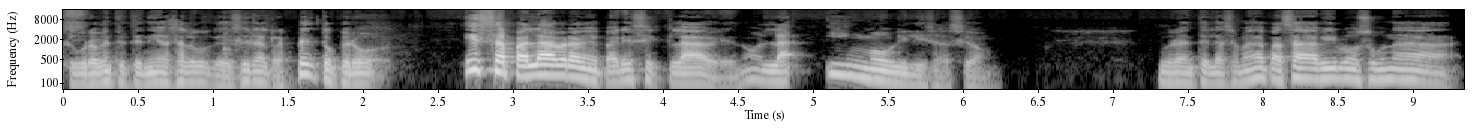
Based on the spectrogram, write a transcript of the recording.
seguramente tenías algo que decir al respecto, pero esa palabra me parece clave, ¿no? La inmovilización. Durante la semana pasada vimos una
